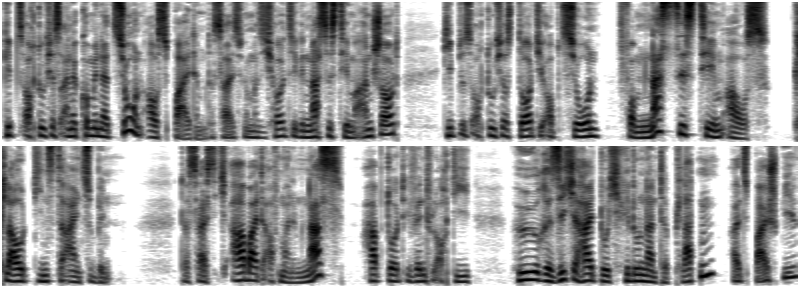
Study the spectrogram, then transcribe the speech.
gibt es auch durchaus eine Kombination aus beidem. Das heißt, wenn man sich heutige NAS-Systeme anschaut, gibt es auch durchaus dort die Option, vom NAS-System aus Cloud-Dienste einzubinden. Das heißt, ich arbeite auf meinem NAS, habe dort eventuell auch die höhere Sicherheit durch redundante Platten als Beispiel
